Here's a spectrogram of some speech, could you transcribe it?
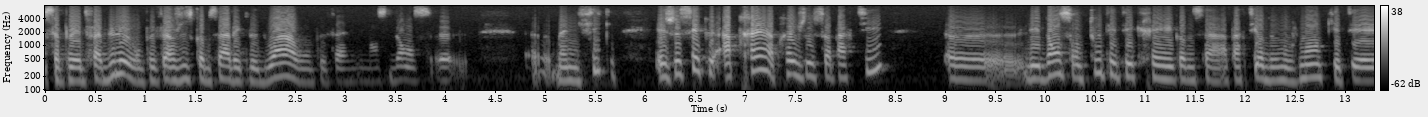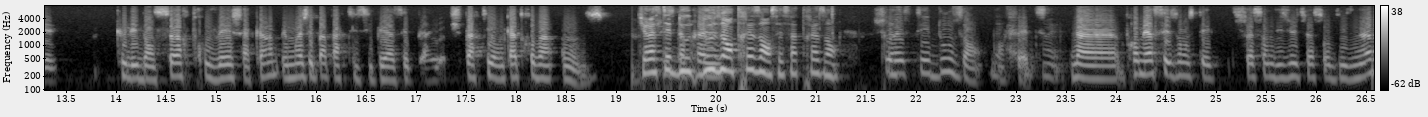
Ça peut être fabuleux. On peut faire juste comme ça avec le doigt, ou on peut faire une immense danse magnifique. Et je sais qu'après, après que je sois partie, euh, les danses ont toutes été créées comme ça, à partir de mouvements qui étaient que les danseurs trouvaient chacun. Mais moi, j'ai pas participé à cette période. Je suis partie en 91. Tu es restée 12, ans, 13 ans, c'est ça, 13 ans? Je suis restée 12 ans, en fait. La première saison, c'était 78-79,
